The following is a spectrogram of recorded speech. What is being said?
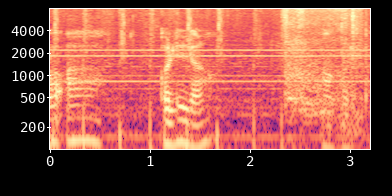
와, 아, 걸리려나? 아, 걸렸다.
